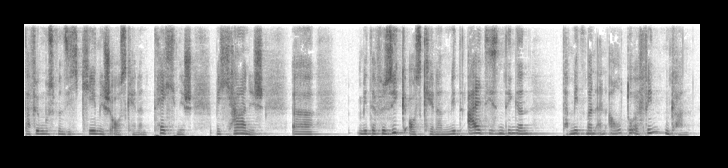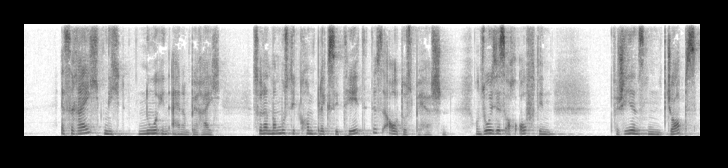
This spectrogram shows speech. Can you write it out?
dafür muss man sich chemisch auskennen, technisch, mechanisch, äh, mit der Physik auskennen, mit all diesen Dingen, damit man ein Auto erfinden kann. Es reicht nicht nur in einem Bereich, sondern man muss die Komplexität des Autos beherrschen. Und so ist es auch oft in verschiedensten Jobs.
